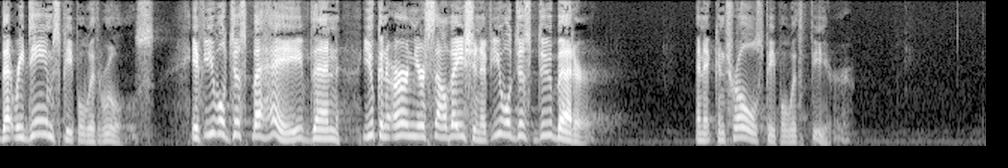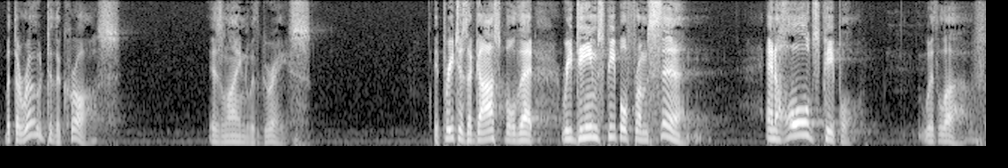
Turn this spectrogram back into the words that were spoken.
that redeems people with rules. If you will just behave, then you can earn your salvation. If you will just do better. And it controls people with fear. But the road to the cross is lined with grace. It preaches a gospel that redeems people from sin and holds people with love.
